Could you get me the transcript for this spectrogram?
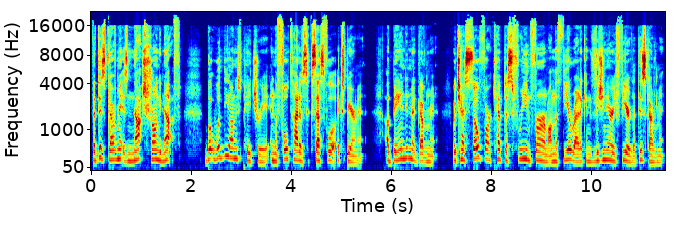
that this government is not strong enough, but would the honest patriot, in the full tide of successful experiment, abandon a government which has so far kept us free and firm on the theoretic and visionary fear that this government,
